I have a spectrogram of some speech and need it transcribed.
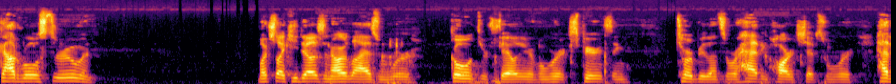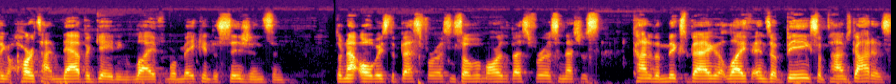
God rolls through, and much like He does in our lives when we're going through failure, when we're experiencing turbulence, and we're having hardships, when we're having a hard time navigating life, and we're making decisions, and they're not always the best for us, and some of them are the best for us, and that's just kind of the mixed bag that life ends up being sometimes. God is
